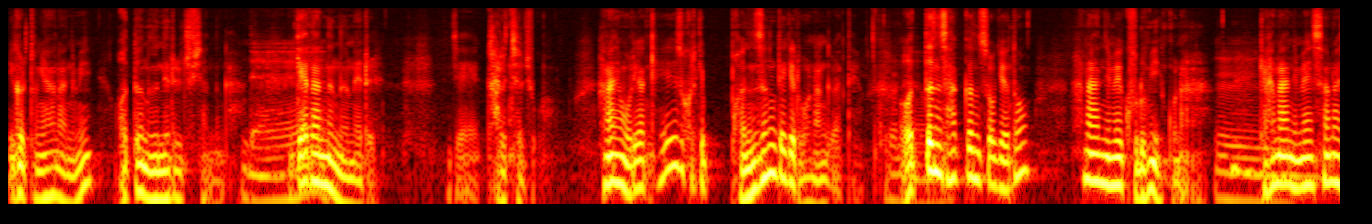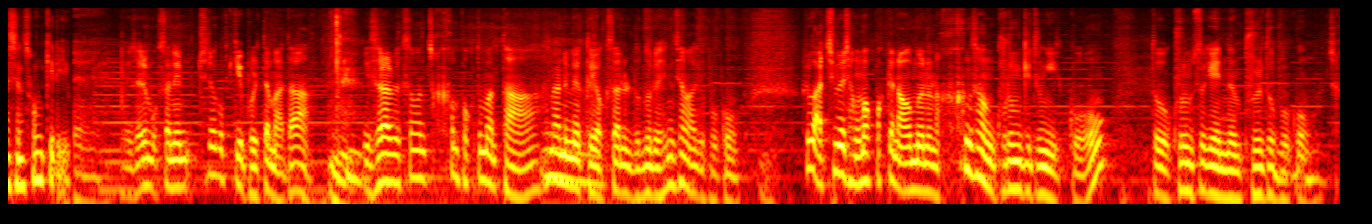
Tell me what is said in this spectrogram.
이걸 통해 하나님이 어떤 은혜를 주셨는가 네. 깨닫는 은혜를 이제 가르쳐 주고 하나님 우리가 계속 그렇게 번성되기를 원한 것 같아요. 그러네요. 어떤 사건 속에도 하나님의 구름이 있구나. 음. 하나님의 선하신 손길이 있고 네. 예전에 목사님 출애굽기 볼 때마다 네. 이스라엘 백성은 참 복도 많다. 하나님의 그 역사를 눈으로 행생하게 보고 그리고 아침에 장막 밖에 나오면은 항상 구름 기둥이 있고 또 구름 속에 있는 불도 보고 참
